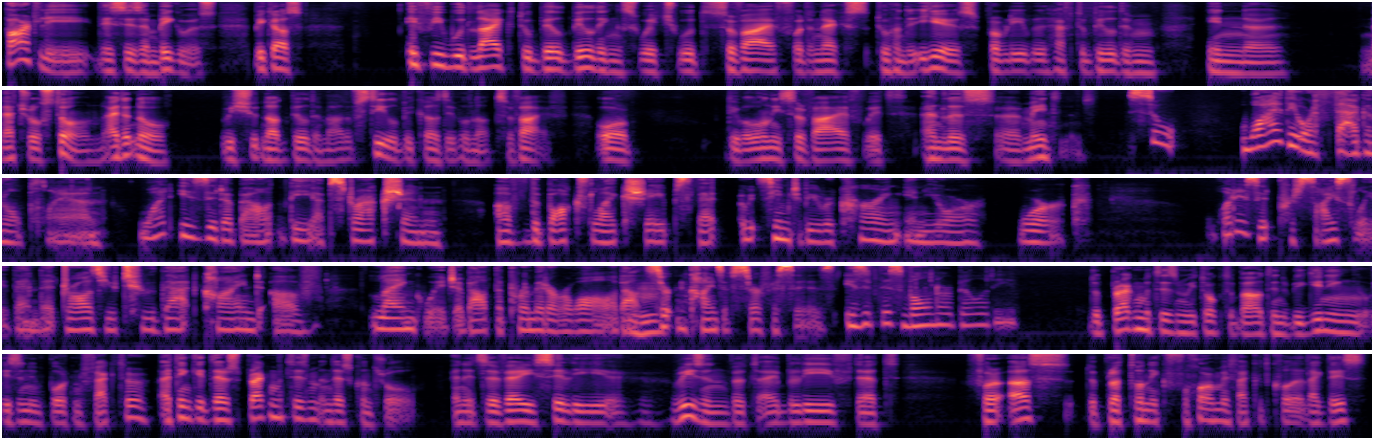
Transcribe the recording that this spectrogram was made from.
partly this is ambiguous because if we would like to build buildings which would survive for the next 200 years, probably we'll have to build them in uh, natural stone. I don't know. We should not build them out of steel because they will not survive, or they will only survive with endless uh, maintenance. So, why the orthogonal plan? What is it about the abstraction of the box like shapes that seem to be recurring in your work? what is it precisely then that draws you to that kind of language about the perimeter wall, about mm-hmm. certain kinds of surfaces? Is it this vulnerability? The pragmatism we talked about in the beginning is an important factor. I think it, there's pragmatism and there's control. And it's a very silly uh, reason, but I believe that for us, the Platonic form, if I could call it like this,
